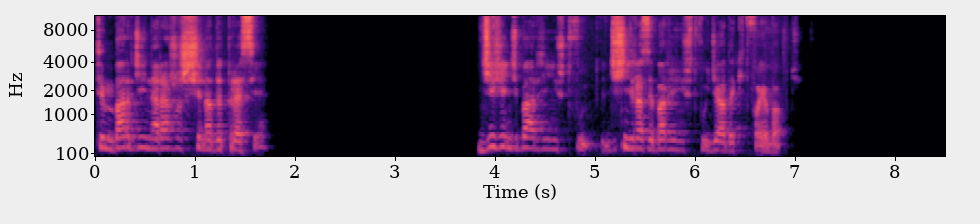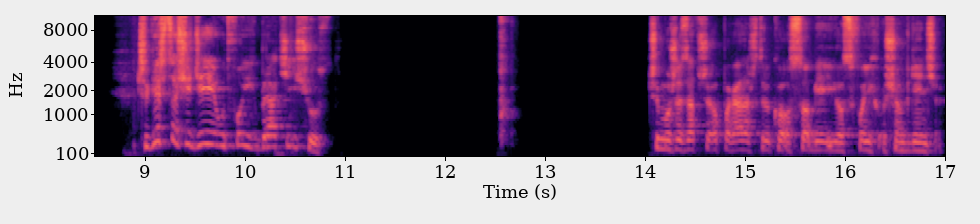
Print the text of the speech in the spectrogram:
tym bardziej narażasz się na depresję? 10, bardziej niż twój, 10 razy bardziej niż twój dziadek i twoja babcia. Czy wiesz, co się dzieje u twoich braci i sióstr? Czy może zawsze opowiadasz tylko o sobie i o swoich osiągnięciach?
